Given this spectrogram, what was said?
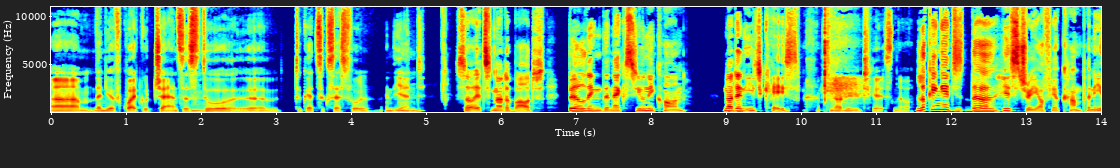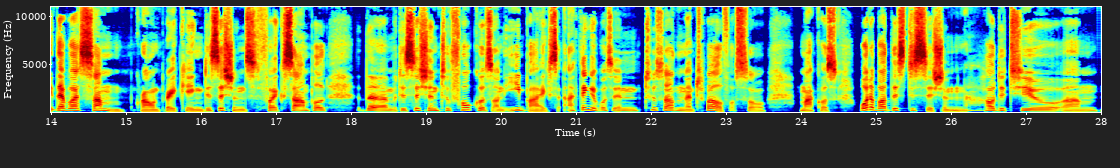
um, then you have quite good chances mm. to uh, to get successful in the mm. end. So it's not about building the next unicorn. Not in each case. Not in each case, no. Looking at the history of your company, there were some groundbreaking decisions. For example, the decision to focus on e-bikes. I think it was in 2012 or so. Markus, what about this decision? How did you um,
